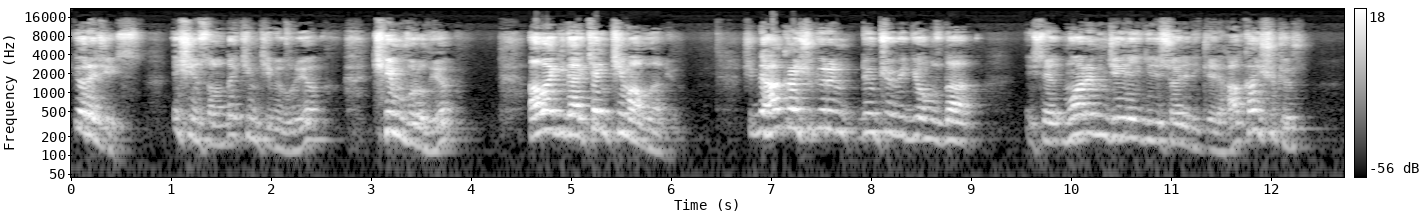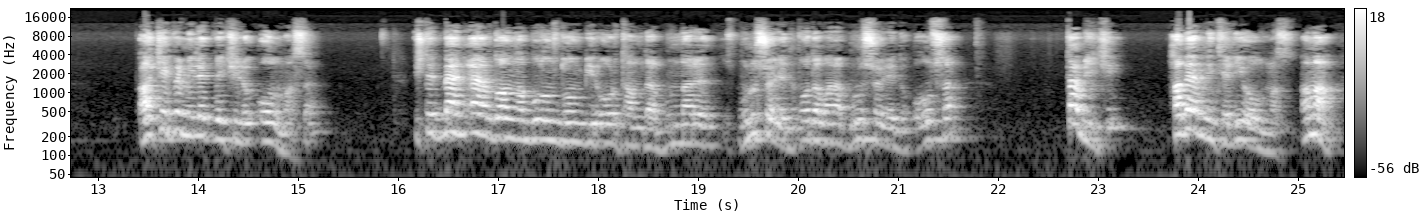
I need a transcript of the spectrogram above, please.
Göreceğiz. İşin sonunda kim kimi vuruyor, kim vuruluyor. Ava giderken kim avlanıyor. Şimdi Hakan Şükür'ün dünkü videomuzda işte Muharrem İnce ile ilgili söyledikleri Hakan Şükür AKP milletvekili olmasa işte ben Erdoğan'la bulunduğum bir ortamda bunları bunu söyledim o da bana bunu söyledi olsa tabii ki haber niteliği olmaz. Ama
